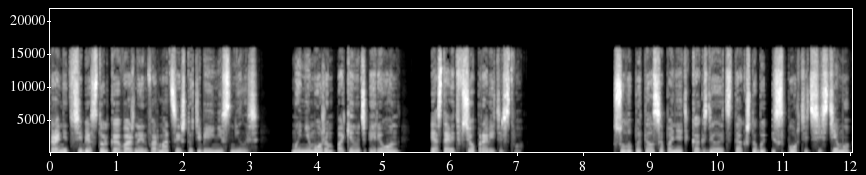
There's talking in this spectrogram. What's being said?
хранит в себе столько важной информации, что тебе и не снилось. Мы не можем покинуть Эрион и оставить все правительству. Соло пытался понять, как сделать так, чтобы испортить систему,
